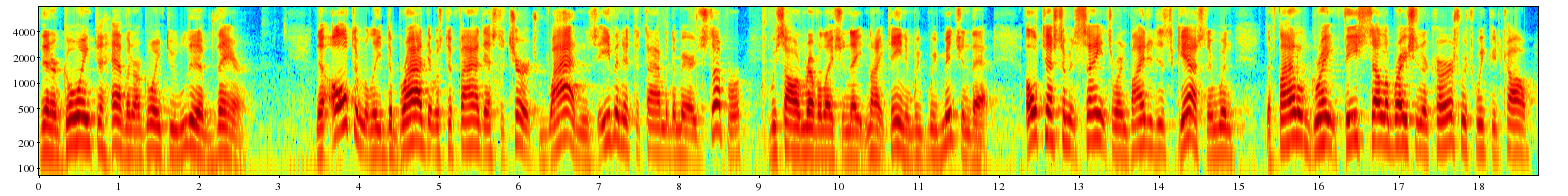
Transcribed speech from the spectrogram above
that are going to heaven are going to live there. Now, ultimately, the bride that was defined as the church widens even at the time of the marriage supper. We saw in Revelation 8 19, and we, we mentioned that. Old Testament saints were invited as guests, and when the final great feast celebration occurs, which we could call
